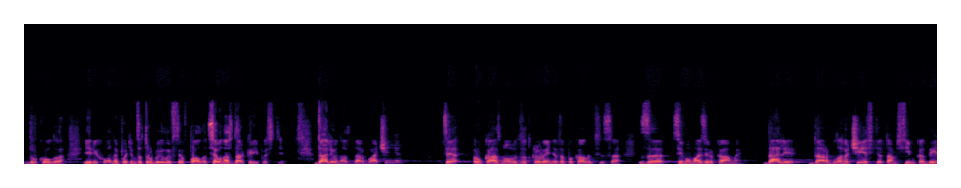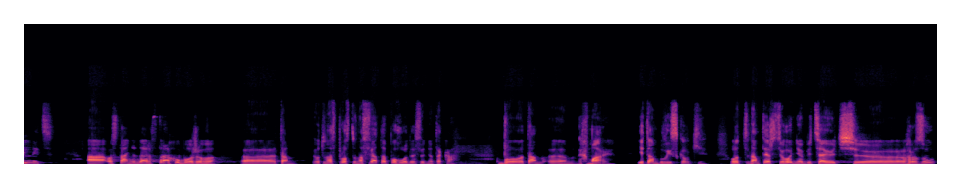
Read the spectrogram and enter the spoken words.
довкола Ірихони, потім затрубили, все впало. Це у нас дар кріпості. Далі у нас дар бачення. Це рука знову з откровення з апокаліпсиса з сімома зірками. Далі дар благочестя, там сім кадильниць. А останній дар страху Божого. Е, там, от у нас просто на свята погода сьогодні така, бо там е, хмари і там блискавки. От нам теж сьогодні обіцяють е, грозу,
